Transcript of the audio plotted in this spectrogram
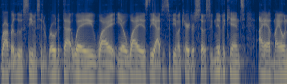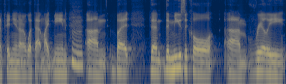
Robert Louis Stevenson wrote it that way. Why you know why is the absence of female characters so significant? I have my own opinion on what that might mean, hmm. um, but the the musical um, really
